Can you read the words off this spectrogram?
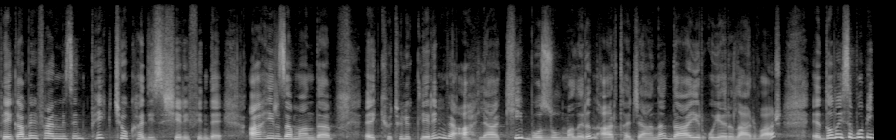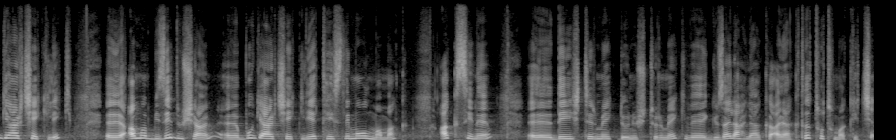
Peygamber Efendimizin pek çok hadis-i şerifinde ahir zamanda e, kötülüklerin ve ahlaki bozulmaların artacağına dair uyarılar var. E, dolayısıyla bu bir gerçeklik e, ama bize düşen e, bu gerçekliğe teslim olmamak, aksine e, değiştirmek, dönüştürmek ve güzel ahlakı ayakta tutmak için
